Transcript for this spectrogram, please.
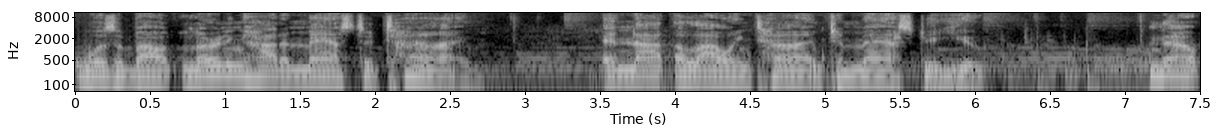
was about learning how to master time and not allowing time to master you. Now,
